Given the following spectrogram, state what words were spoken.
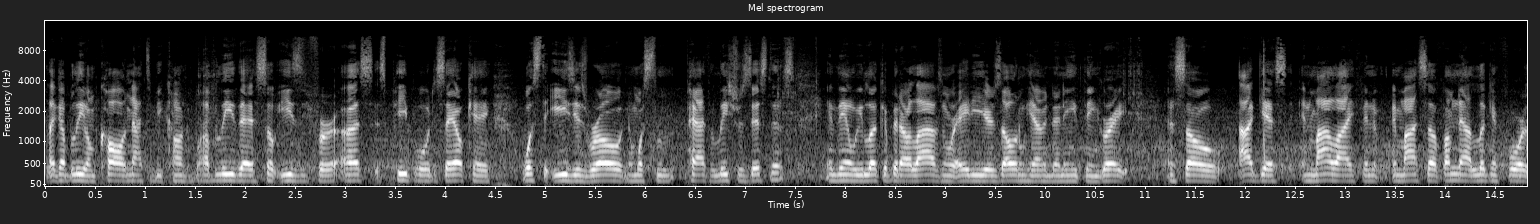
like I believe I'm called not to be comfortable. I believe that it's so easy for us as people to say, okay, what's the easiest road and what's the path of least resistance? And then we look up at our lives and we're 80 years old and we haven't done anything great. And so I guess in my life and in myself, I'm not looking for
